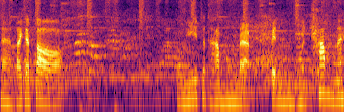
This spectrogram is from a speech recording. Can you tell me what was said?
อ่าไปกันต่อ ตรงนี้จะทำแบบเป็นเหมือนถ้ำนะ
